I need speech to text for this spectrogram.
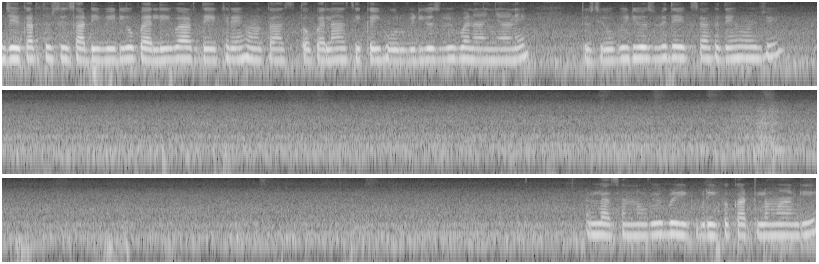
ਜੇਕਰ ਤੁਸੀਂ ਸਾਡੀ ਵੀਡੀਓ ਪਹਿਲੀ ਵਾਰ ਦੇਖ ਰਹੇ ਹੋ, ਤਾਂ ਇਸ ਤੋਂ ਪਹਿਲਾਂ ਅਸੀਂ ਕਈ ਹੋਰ ਵੀਡੀਓਜ਼ ਵੀ ਬਣਾਈਆਂ ਨੇ। ਤੁਸੀਂ ਉਹ ਵੀਡੀਓਜ਼ ਵੀ ਦੇਖ ਸਕਦੇ ਹੋ ਜੀ। ਲਸਣ ਨੂੰ ਵੀ ਬਰੀਕ ਬਰੀਕ ਕੱਟ ਲਵਾਂਗੇ।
